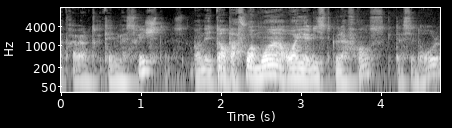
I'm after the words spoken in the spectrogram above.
à travers le traité de Maastricht, en étant parfois moins royaliste que la France, ce qui est assez drôle,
